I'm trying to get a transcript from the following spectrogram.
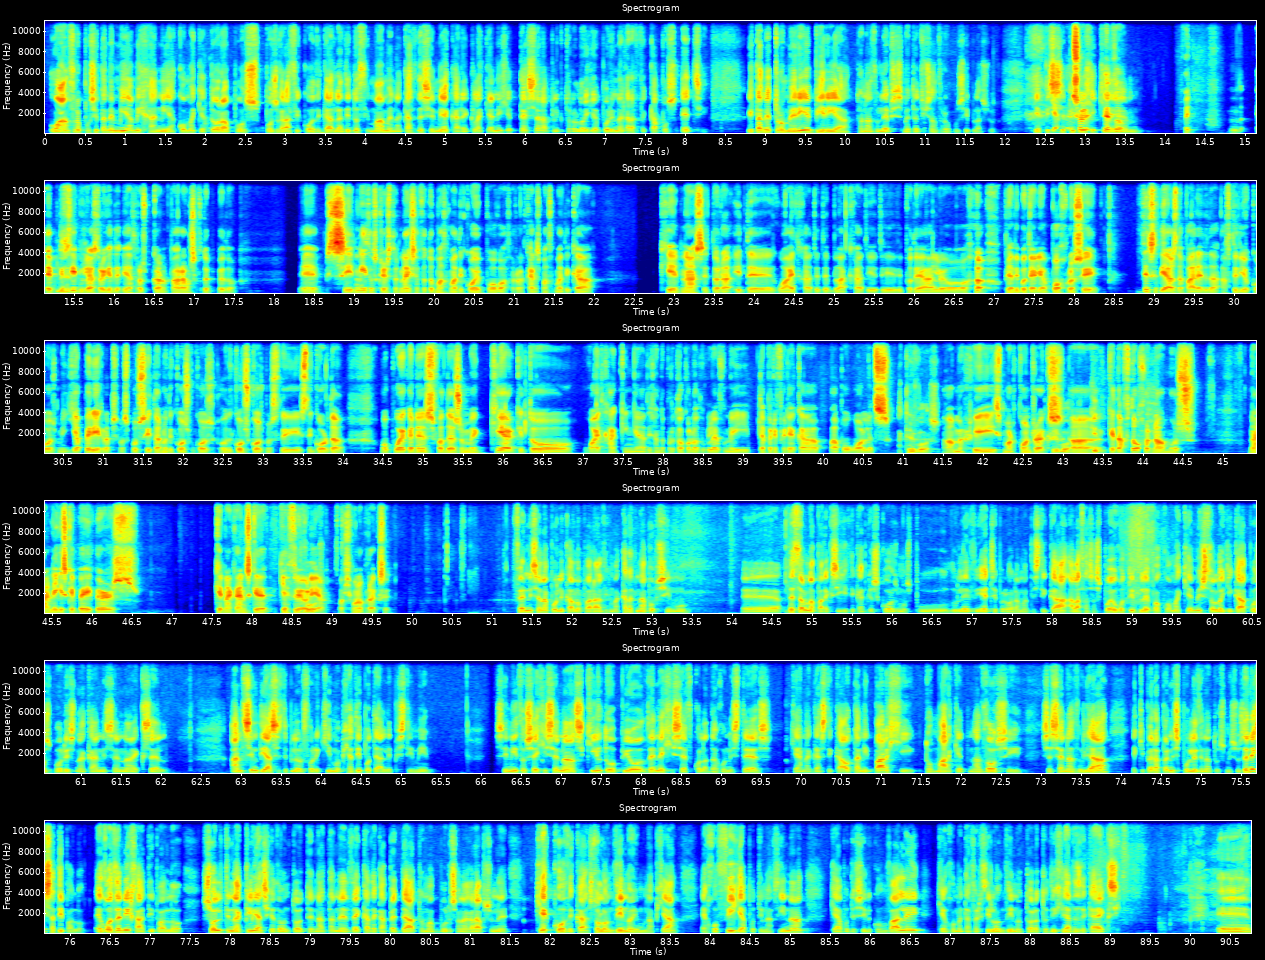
ο άνθρωπος ήταν μία μηχανή, ακόμα και τώρα πώς, πώς γράφει κώδικα, δηλαδή το θυμάμαι να κάθεται σε μία καρέκλα και αν είχε τέσσερα πληκτρολόγια μπορεί να γράφει κάπως έτσι. Ήταν τρομερή εμπειρία το να δουλέψεις με τέτοιους ανθρώπους δίπλα σου. Και επίσης yeah, επειδή είχε και... Ε, επειδή ναι. μιλάς τώρα για ανθρώπους που κάνουν παράγουν σε αυτό το επίπεδο. Ε, Συνήθως χρειάζεται να έχεις αυτό το μαθηματικό υπόβαθρο, να κάνεις μαθηματικά και να είσαι τώρα είτε white hat, είτε black hat, είτε οτιδήποτε άλλο, οποιαδήποτε άλλη απόχρωση. Δεν συνδυάζονται απαραίτητα αυτοί οι δύο κόσμοι. Για περιέγραψε μας πώς ήταν ο δικός σου κόσμος, κόσμος στη, στην Κόρτα, όπου έκανες, φαντάζομαι, και αρκετό white hacking για να δεις αν τα πρωτόκολλα δουλεύουν ή τα περιφερειακά από wallets. Ακριβώς. Μέχρι smart contracts. και... και ταυτόχρονα όμως να ανοίγεις και papers και να κάνεις και, και θεωρία, όχι μόνο πράξη. Φέρνεις ένα πολύ καλό παράδειγμα. Κατά την άποψή μου, ε, δεν θέλω να παρεξηγηθεί κάποιος κόσμος που δουλεύει έτσι προγραμματιστικά, αλλά θα σας πω εγώ τι βλέπω ακόμα και μισθολογικά πώς μπορείς να κάνεις ένα Excel. Αν συνδυάσεις την πληροφορική με οποιαδήποτε άλλη επιστήμη, συνήθως έχεις ένα skill το οποίο δεν έχεις εύκολα ανταγωνιστές και αναγκαστικά όταν υπάρχει το market να δώσει σε σένα δουλειά, εκεί πέρα παίρνεις πολύ δυνατούς μισθούς. Δεν έχεις αντίπαλο. Εγώ δεν είχα αντίπαλο σε όλη την Αγγλία σχεδόν τότε να ήταν 10-15 άτομα που μπορούσαν να γράψουν και κώδικα. Στο Λονδίνο ήμουνα πια. Έχω φύγει από την Αθήνα και από τη Silicon Valley και έχω μεταφερθεί Λονδίνο τώρα το 2016. Ε,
